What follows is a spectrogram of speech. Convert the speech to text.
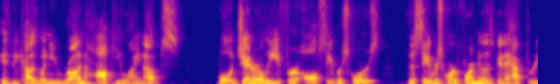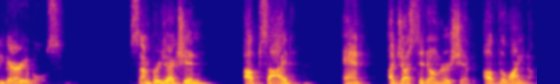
is because when you run hockey lineups, well, generally for all Saber scores, the Saber score formula is going to have three variables sum projection, upside, and adjusted ownership of the lineup.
